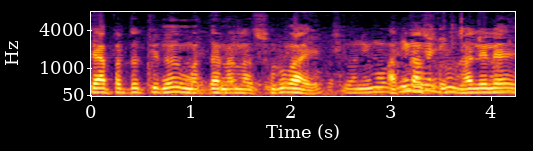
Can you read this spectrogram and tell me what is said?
त्या पद्धतीनं मतदानाला सुरू आहे. आता सुरू झालेलं आहे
